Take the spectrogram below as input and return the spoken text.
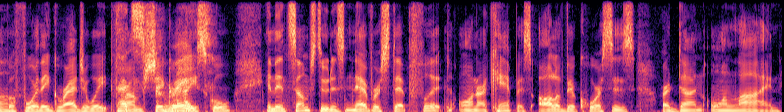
hours before they graduate from That's Shaker High great. School. And then some students never step foot on our campus. All of their courses are done online.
